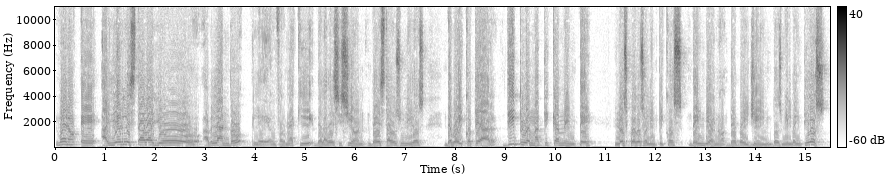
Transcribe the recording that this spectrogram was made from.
bueno, eh, ayer le estaba yo hablando, le informé aquí de la decisión de Estados Unidos de boicotear diplomáticamente los Juegos Olímpicos de Invierno de Beijing 2022.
